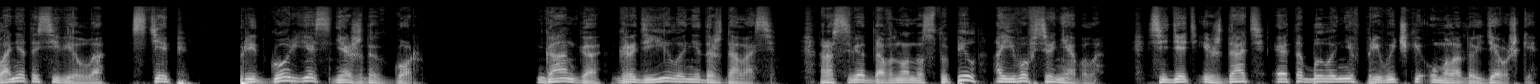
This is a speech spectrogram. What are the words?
Планета Сивилла. Степь. Предгорье снежных гор. Ганга Градиила не дождалась. Рассвет давно наступил, а его все не было. Сидеть и ждать — это было не в привычке у молодой девушки.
